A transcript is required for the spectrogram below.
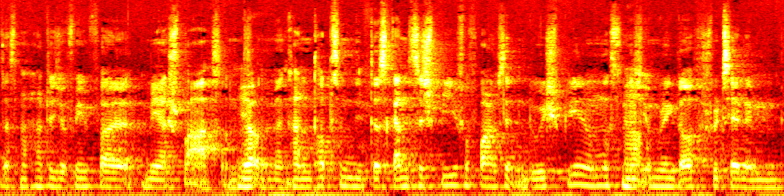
das macht natürlich auf jeden Fall mehr Spaß. Und ja. man kann trotzdem das ganze Spiel von vorne bis hinten durchspielen und muss nicht ja. unbedingt auf, speziellen,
